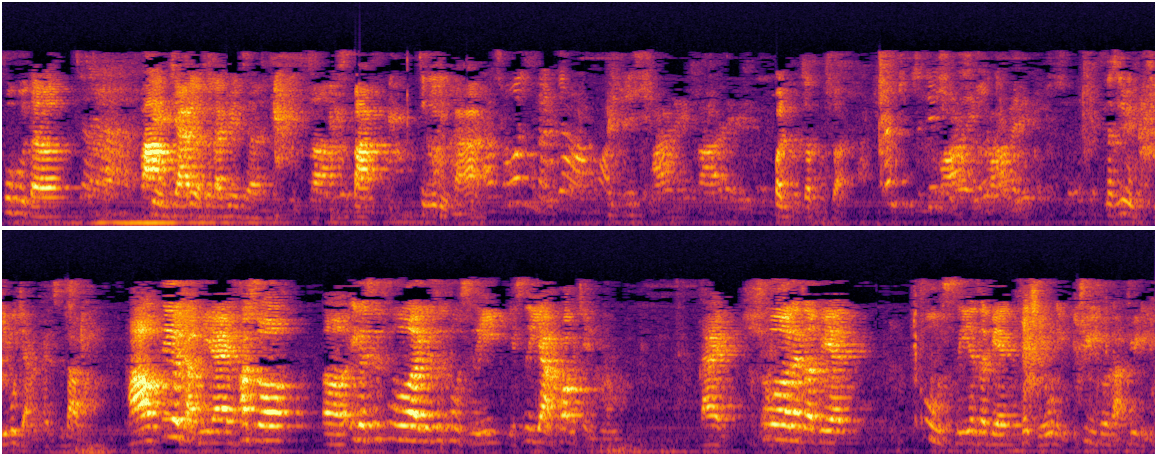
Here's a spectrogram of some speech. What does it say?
负负得变加六，所以答案变成十八，这个就是答案。老师为什么这样画？换你们知道怎么算？那就直接写那是因为题目讲才知道的。好，第二小题呢，他说，呃，一个是负二，一个是负十一，也是一样，画个简图。来，负二在这边，负十一在这边，所以请问你距离多少？距离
